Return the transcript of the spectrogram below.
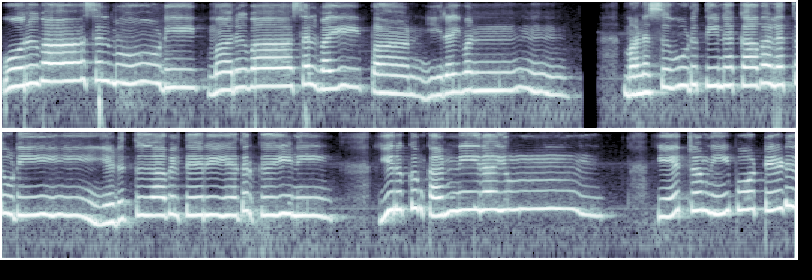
ஒரு வாசல் மூடி மறுவாசல் வைப்பான் இறைவன். மனசு உடுத்தின கவலத்துடி எடுத்து அவள் தெரியதற்கு இனி இருக்கும் கண்ணீரையும் ஏற்றம் நீ போட்டிடு.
